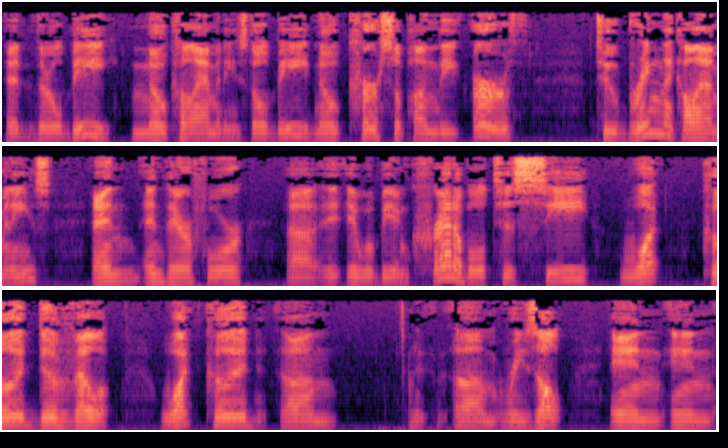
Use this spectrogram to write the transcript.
It, there'll be no calamities. There'll be no curse upon the earth to bring the calamities and, and therefore, uh, it, it will be incredible to see what could develop, what could, um, um, result in, in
